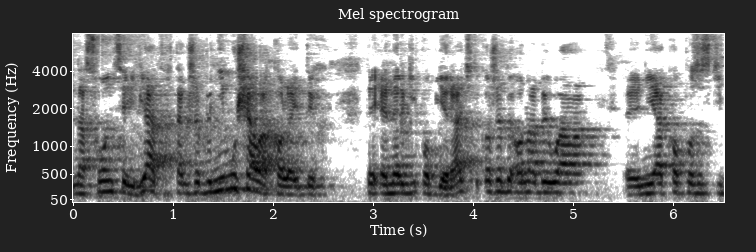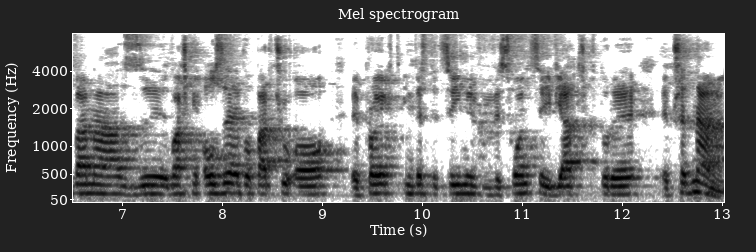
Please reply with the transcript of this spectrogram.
na słońce i wiatr, tak żeby nie musiała kolej tych, tej energii pobierać, tylko żeby ona była E, niejako pozyskiwana z właśnie OZE w oparciu o projekt inwestycyjny w słońce i wiatr, który przed nami.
